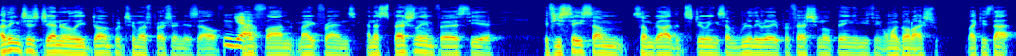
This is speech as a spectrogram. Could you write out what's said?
I think just generally don't put too much pressure on yourself. Yeah. Have fun, make friends, and especially in first year, if you see some some guy that's doing some really really professional thing and you think, oh my god, I should like is that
